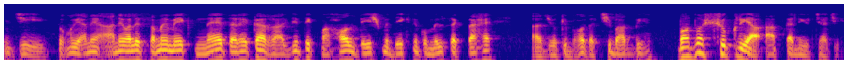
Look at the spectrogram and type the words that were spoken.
जी तो यानी आने वाले समय में एक नए तरह का राजनीतिक माहौल देश में देखने को मिल सकता है, जो कि बहुत अच्छी बात भी है। बहुत बहुत शुक्रिया आपका नीरजा जी।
